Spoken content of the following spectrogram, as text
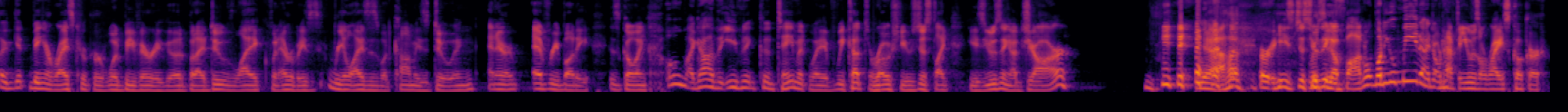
uh, get, being a rice cooker would be very good, but I do like when everybody realizes what Kami's doing and er- everybody is going, "Oh my god, the evil containment wave." We cut to Roshi, who's just like, he's using a jar, Yeah. or he's just Which using is- a bottle. What do you mean? I don't have to use a rice cooker?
